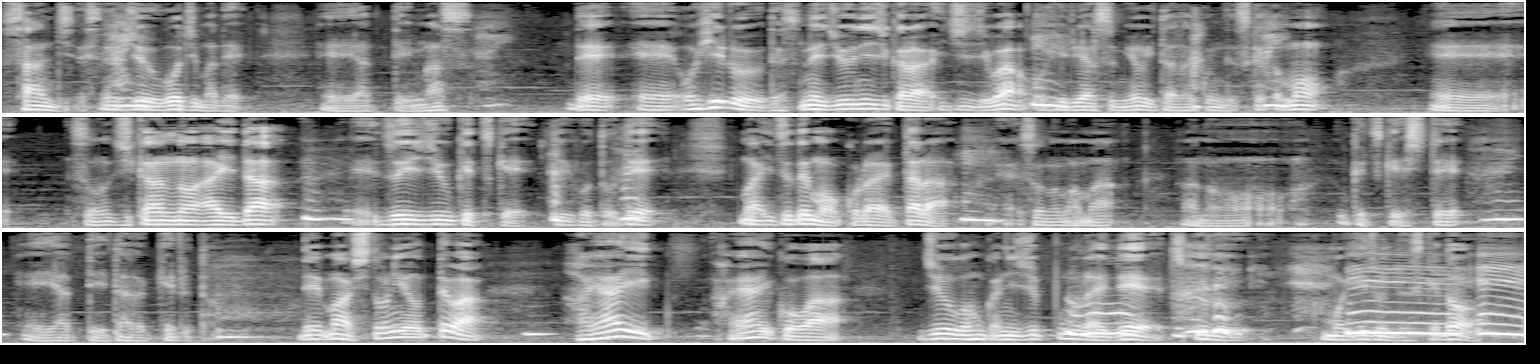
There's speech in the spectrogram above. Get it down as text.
3時ですね、15時まで、えー、やっています、で、えー、お昼ですね。12時から1時はお昼休みをいただくんですけども、えーその時間の間、うん、随時受付ということで、はい。まあ、いつでも来られたら、えー、そのままあの受付して、はい。えー、やっていただけると、でまあ、人によっては、早い早い子は15分か20分ぐらいで作る子もいるんですけど、えー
